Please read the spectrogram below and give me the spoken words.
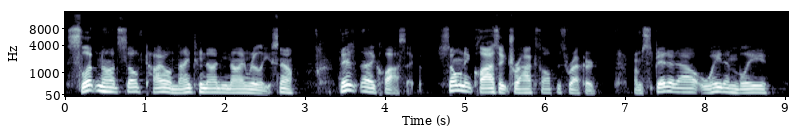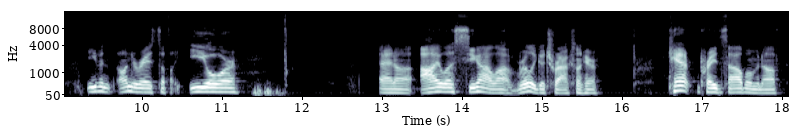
Slipknot self titled 1999 release. Now, this is a classic. So many classic tracks off this record. From Spit It Out, Wait and Bleed, even underrated stuff like Eeyore and uh, Eyeless. You got a lot of really good tracks on here. Can't praise this album enough.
